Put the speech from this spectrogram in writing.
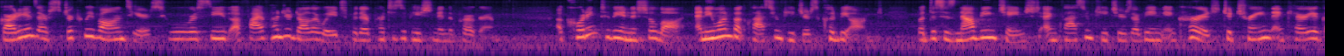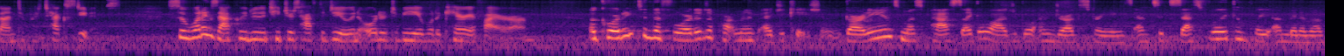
Guardians are strictly volunteers who will receive a $500 wage for their participation in the program. According to the initial law, anyone but classroom teachers could be armed, but this is now being changed and classroom teachers are being encouraged to train and carry a gun to protect students. So, what exactly do the teachers have to do in order to be able to carry a firearm? According to the Florida Department of Education, guardians must pass psychological and drug screenings and successfully complete a minimum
